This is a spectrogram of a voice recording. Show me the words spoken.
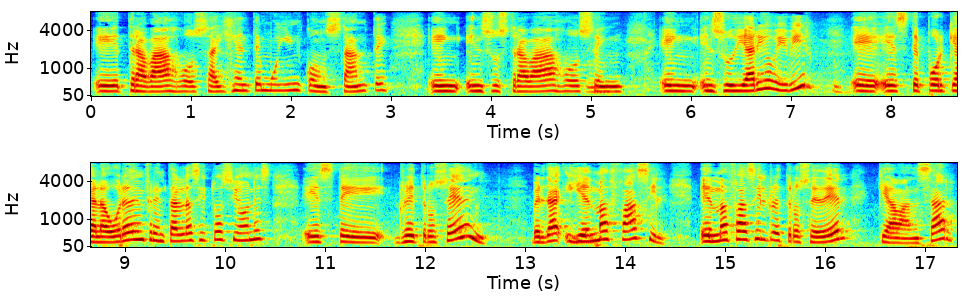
eh, trabajos, hay gente muy inconstante en, en sus trabajos, en, en, su diario vivir, este, porque a la hora de enfrentar las situaciones, este, retroceden. ¿verdad? Y es más fácil, es más fácil retroceder que avanzar.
